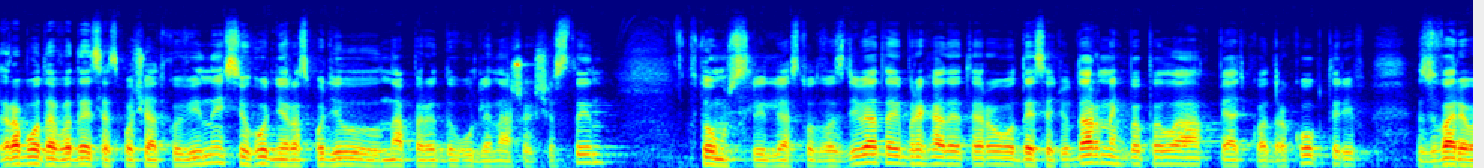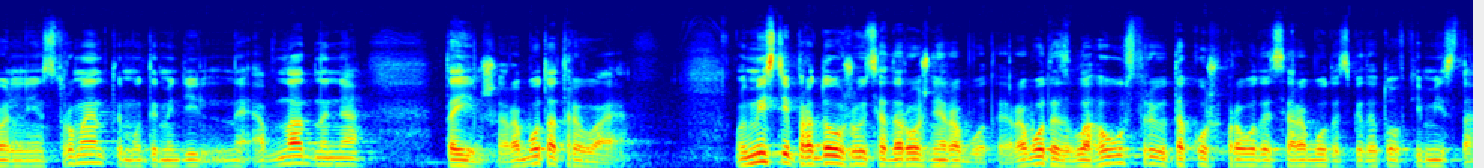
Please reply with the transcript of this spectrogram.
робота ведеться з початку війни. Сьогодні розподілили на передову для наших частин, в тому числі для 129-ї бригади ТРО, 10 ударних БПЛА, 5 квадрокоптерів, зварювальні інструменти, мультимедійне обладнання та інше. Робота триває. У місті продовжуються дорожні роботи. Роботи з благоустрою, також проводяться роботи з підготовки міста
